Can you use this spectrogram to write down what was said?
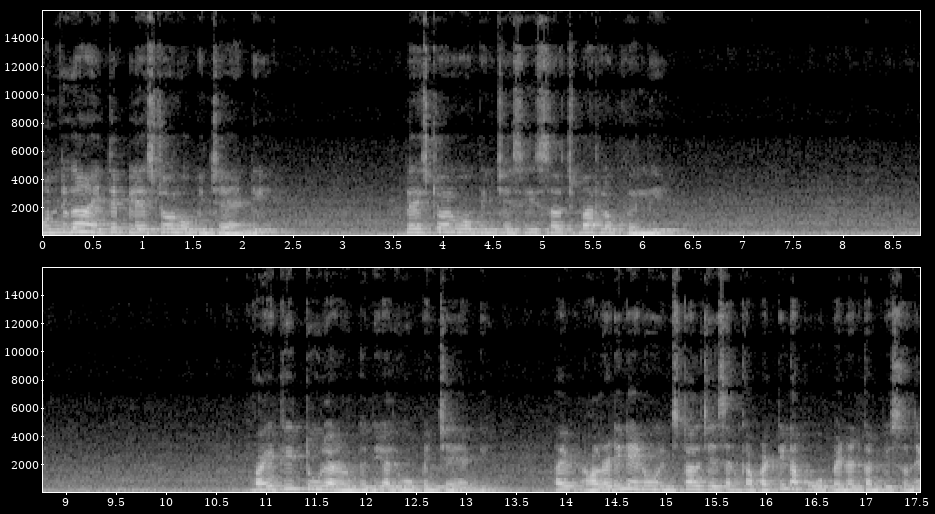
ముందుగా అయితే ప్లే స్టోర్ ఓపెన్ చేయండి. ప్లే స్టోర్ ఓపెన్ చేసి సెర్చ్ బార్లోకి వెళ్ళి వైటీ టూల్ అని ఉంటుంది అది ఓపెన్ చేయండి. అవి ఆల్రెడీ నేను ఇన్స్టాల్ చేశాను కాబట్టి నాకు ఓపెన్ అని కనిపిస్తుంది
